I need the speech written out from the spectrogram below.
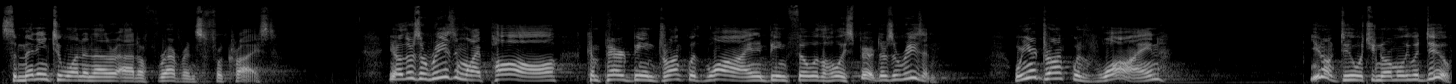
submitting to one another out of reverence for Christ. You know, there's a reason why Paul compared being drunk with wine and being filled with the Holy Spirit. There's a reason. When you're drunk with wine, you don't do what you normally would do,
